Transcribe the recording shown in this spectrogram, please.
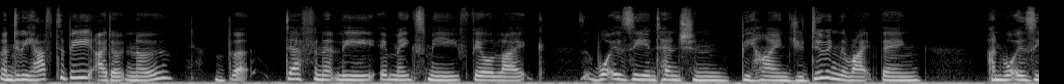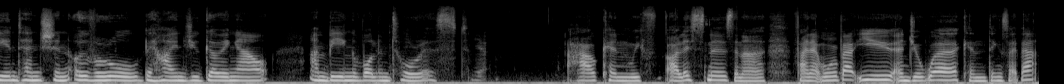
And do we have to be? I don't know, but definitely it makes me feel like what is the intention behind you doing the right thing and what is the intention overall behind you going out and being a voluntarist Yeah. How can we, our listeners, and uh, find out more about you and your work and things like that?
